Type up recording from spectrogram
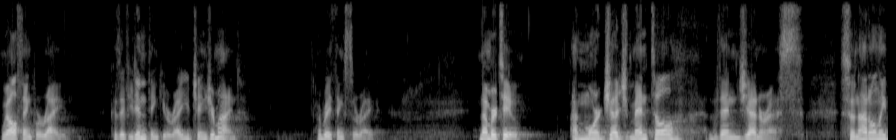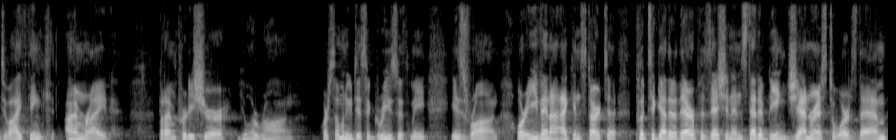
We all think we're right. Because if you didn't think you're right, you'd change your mind. Everybody thinks they're right. Number two, I'm more judgmental than generous. So not only do I think I'm right, but I'm pretty sure you're wrong or someone who disagrees with me is wrong. Or even I can start to put together their position instead of being generous towards them.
